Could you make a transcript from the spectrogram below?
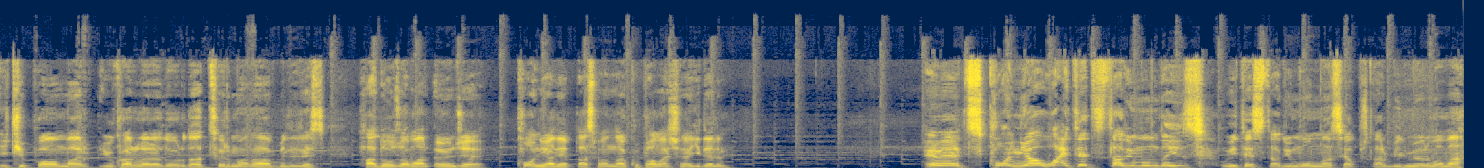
2 puan var. Yukarılara doğru da tırmanabiliriz. Hadi o zaman önce Konya deplasmanına kupa maçına gidelim. Evet Konya Whitehead Stadyumundayız. Whitehead Stadyumu onu nasıl yapmışlar bilmiyorum ama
